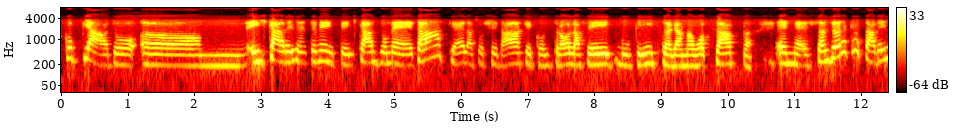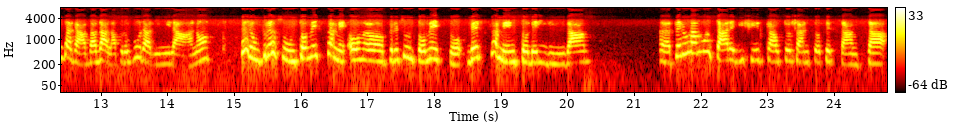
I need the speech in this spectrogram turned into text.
scoppiato um, il, recentemente il caso Meta, che è la società che controlla Facebook, Instagram, Whatsapp e Messenger, che è stata indagata dalla Procura di Milano per un presunto, messame, o, presunto omesso versamento dell'IVA eh, per un ammontare di circa 870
